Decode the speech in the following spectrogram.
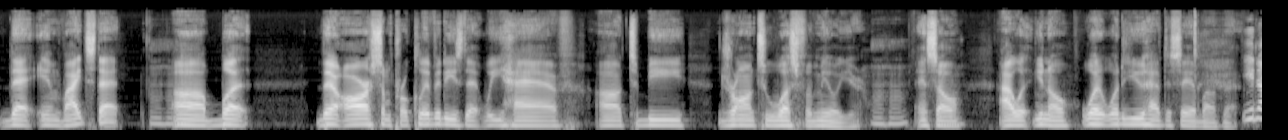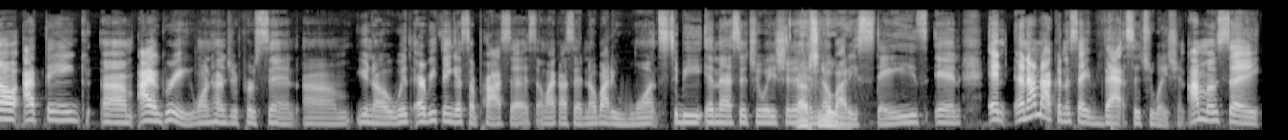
that invites that uh but there are some proclivities that we have uh to be drawn to what's familiar and so i would you know what what do you have to say about that You know, I think um, I agree 100%. Um, you know, with everything, it's a process. And like I said, nobody wants to be in that situation and nobody stays in. And, and I'm not going to say that situation. I'm going to say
